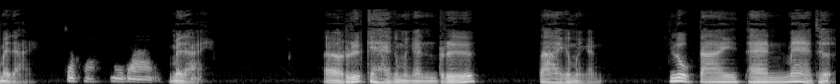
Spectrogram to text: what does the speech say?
ไม่ได้ เจ้าค่ะไม่ได้ ไม่ได้หรือแก่ก็เหมือนกัน หรือตายก็เหมือนกัน ลูกตายแทนแม่เถอะ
